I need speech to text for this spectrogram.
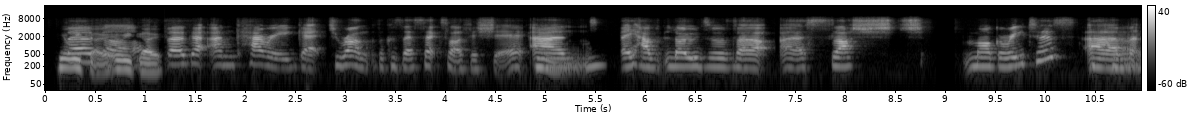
Here we go. Here we go. Berger and Carrie get drunk because their sex life is shit, and Hmm. they have loads of uh, uh, slushed margaritas. Um, Okay.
